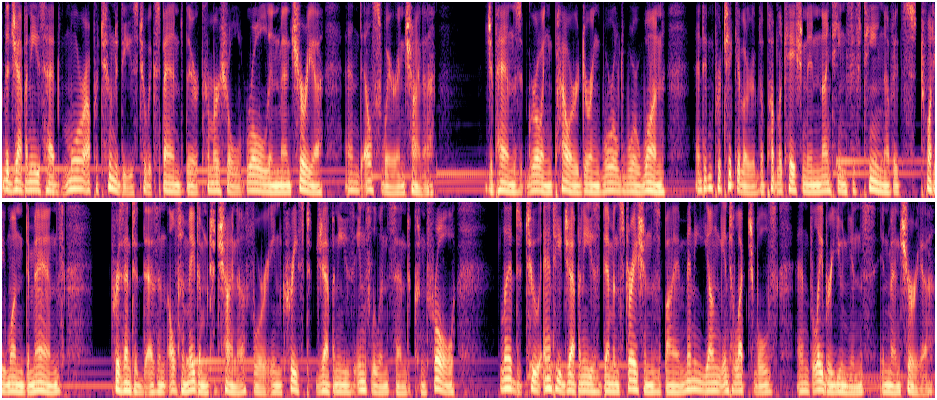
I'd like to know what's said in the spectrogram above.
the Japanese had more opportunities to expand their commercial role in Manchuria and elsewhere in China. Japan's growing power during World War I, and in particular the publication in 1915 of its 21 demands, presented as an ultimatum to China for increased Japanese influence and control, led to anti Japanese demonstrations by many young intellectuals and labor unions in Manchuria.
